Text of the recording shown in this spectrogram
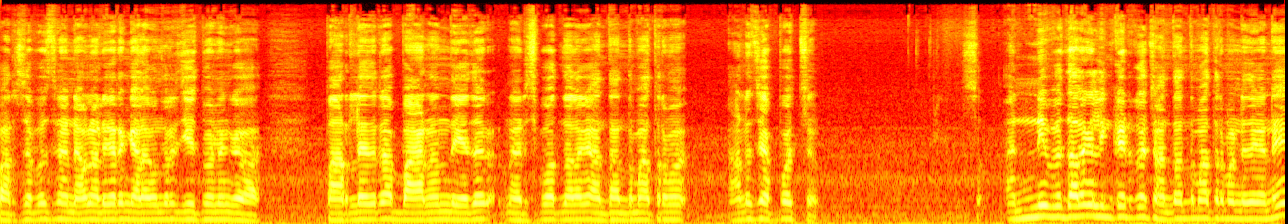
ఫర్ సపోజ్ నన్ను ఎవరు అడిగారు ఎలా ఉందో జీవితం? ఇంకా పర్లేదురా బాగానే ఏదో నడిచిపోతుంది అలాగే అంతంత మాత్రం అని చెప్పొచ్చు. సో అన్ని విధాలుగా లింక్ పెట్టుకోవచ్చు అంతంత మాత్రం అనేది కానీ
